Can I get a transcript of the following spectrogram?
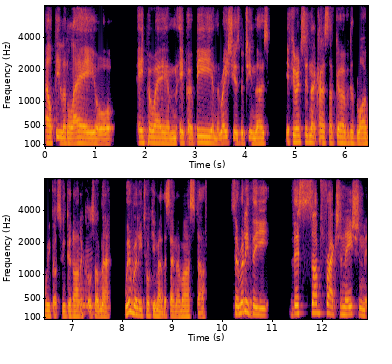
LP little a or ApoA and ApoB and the ratios between those. If you're interested in that kind of stuff, go over to the blog. We've got some good articles on mm-hmm. that. We're really talking about this NMR stuff. So really the this subfractionation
